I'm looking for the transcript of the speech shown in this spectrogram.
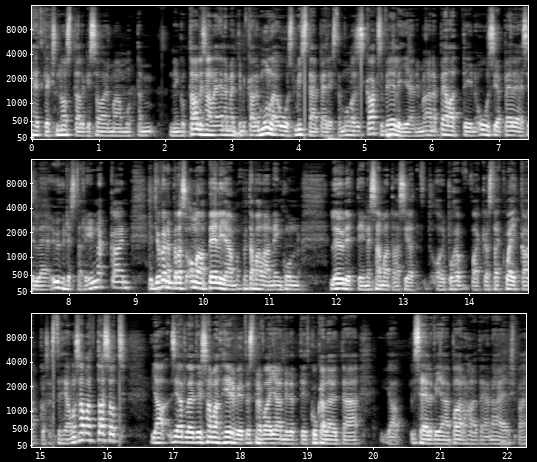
hetkeksi nostalgisoimaan, mutta niin tämä oli sellainen elementti, mikä oli mulle uusi mistään pelistä. Mulla on siis kaksi veljeä, niin me aina pelattiin uusia pelejä sille yhdestä rinnakkain. Että jokainen pelasi omaa peliä, mutta me tavallaan niin kuin, löydettiin ne samat asiat. Oli puhe vaikka jostain Quake 2. Siellä on samat tasot, ja sieltä löytyi samat hirviöt, ja me vaan jännitettiin, että kuka löytää ja selviää parhaiten ja näin edespäin.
